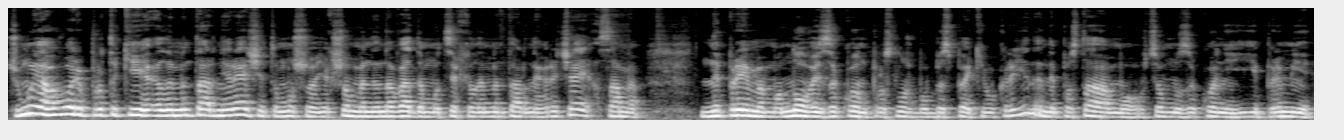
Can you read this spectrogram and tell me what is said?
Чому я говорю про такі елементарні речі? Тому що якщо ми не наведемо цих елементарних речей, а саме не приймемо новий закон про Службу безпеки України, не поставимо в цьому законі її прямі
